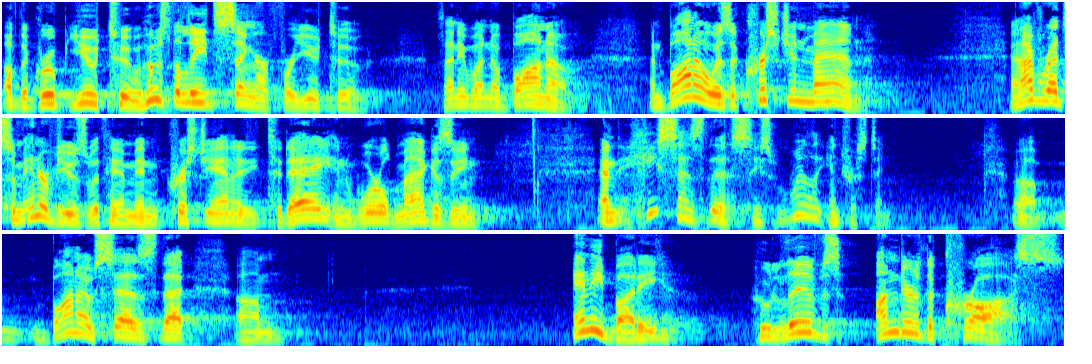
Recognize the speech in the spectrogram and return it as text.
of the group U2. Who's the lead singer for U2? Does anyone know Bono? And Bono is a Christian man. And I've read some interviews with him in Christianity Today, in World Magazine. And he says this, he's really interesting. Uh, Bono says that um, anybody who lives under the cross,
